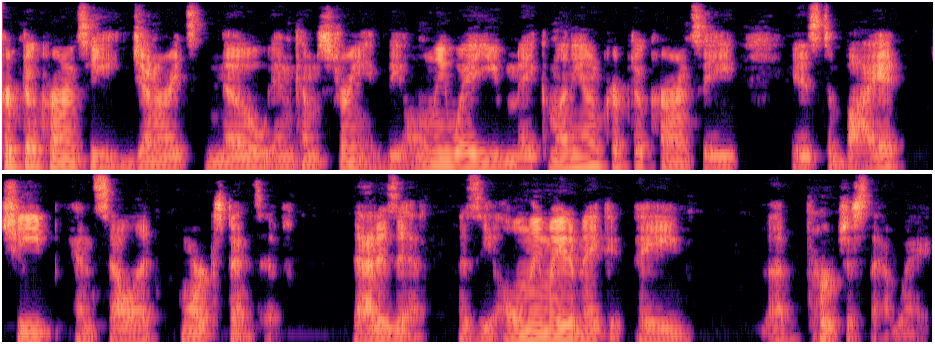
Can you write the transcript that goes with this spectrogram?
Cryptocurrency generates no income stream. The only way you make money on cryptocurrency is to buy it cheap and sell it more expensive. That is it. Is the only way to make a, a purchase that way.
